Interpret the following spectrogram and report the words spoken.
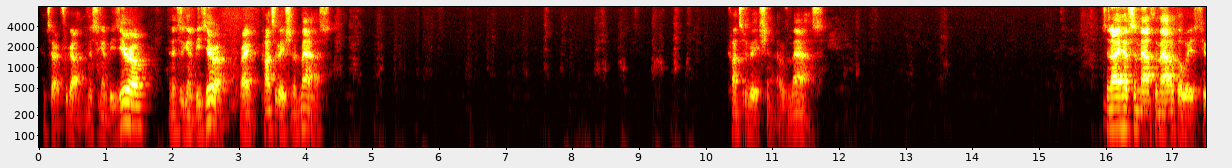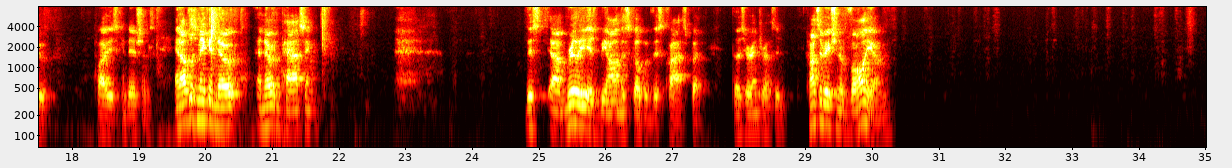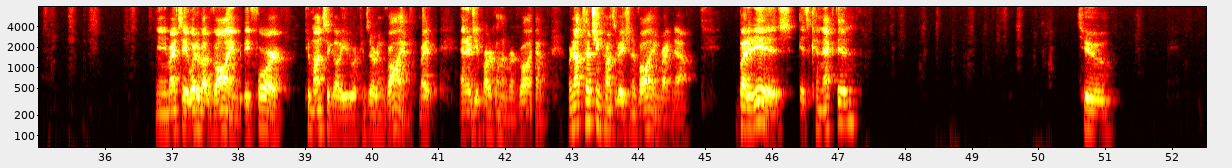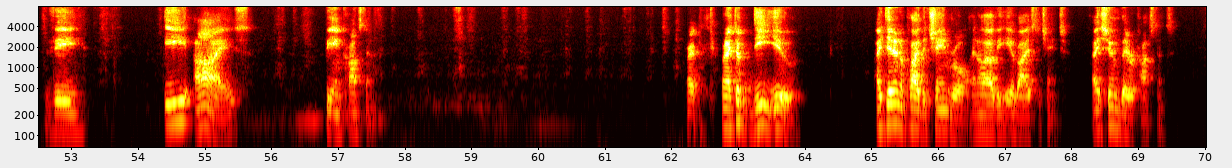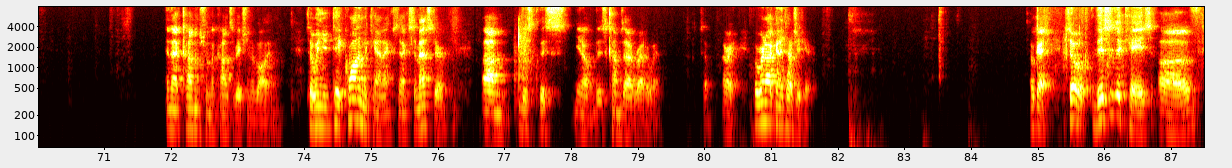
I'm sorry, I forgot. This is going to be zero. And this is going to be zero, right? Conservation of mass. Conservation of mass. So now I have some mathematical ways to apply these conditions. And I'll just make a note, a note in passing. This um, really is beyond the scope of this class, but those who are interested, conservation of volume And you might say, what about volume? Before, two months ago, you were conserving volume, right? Energy, particle number, and volume. We're not touching conservation of volume right now, but it is, it's connected to the EIs being constant. Right? When I took DU, I didn't apply the chain rule and allow the E of i's to change. I assumed they were constants. And that comes from the conservation of volume. So when you take quantum mechanics next semester, um, this, this, you know, this comes out right away. So, all right, but we're not going to touch it here. Okay, so this is a case of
